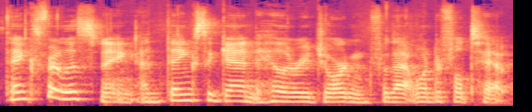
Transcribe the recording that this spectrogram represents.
Thanks for listening, and thanks again to Hillary Jordan for that wonderful tip.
